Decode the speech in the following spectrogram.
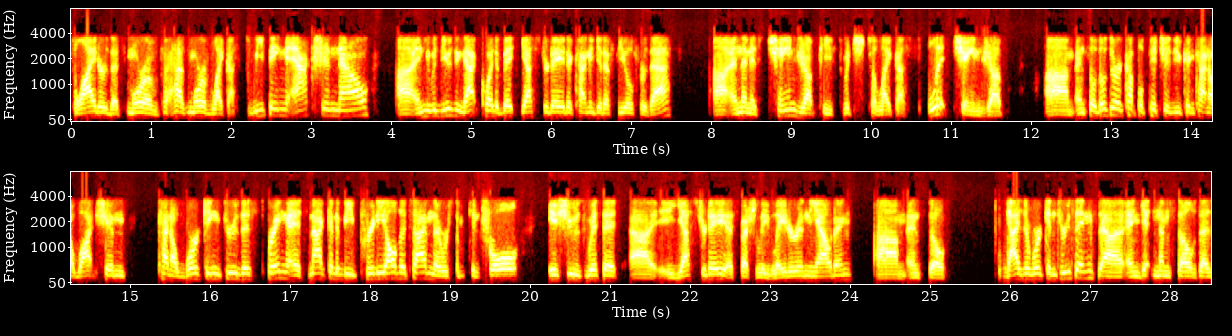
slider that's more of has more of like a sweeping action now, uh, and he was using that quite a bit yesterday to kind of get a feel for that. Uh, and then his changeup, he switched to like a split changeup. Um, and so those are a couple pitches you can kind of watch him kind of working through this spring. It's not going to be pretty all the time. There were some control issues with it uh, yesterday, especially later in the outing. Um, and so guys are working through things uh, and getting themselves as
